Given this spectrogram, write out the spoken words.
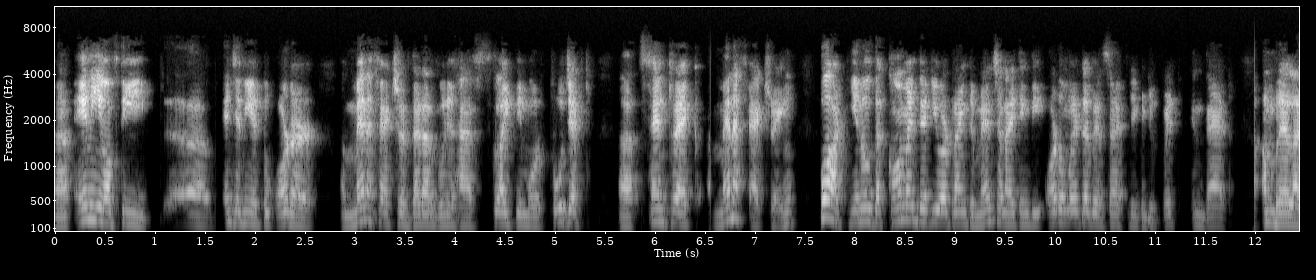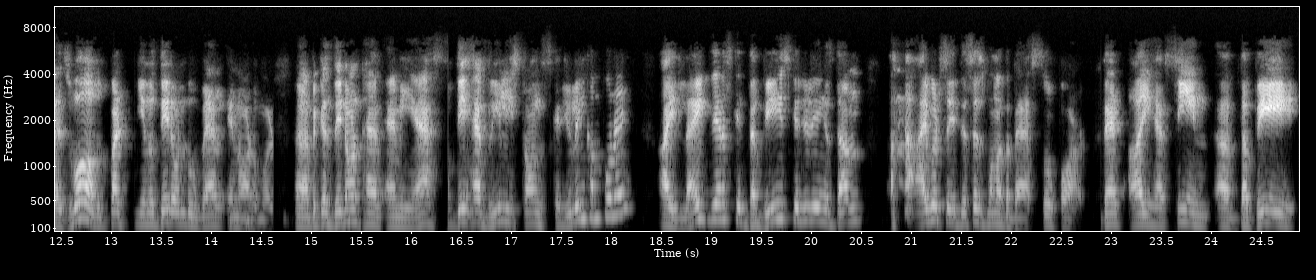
Uh, any of the uh, engineer to order manufacturers that are going to have slightly more project uh, centric manufacturing. But you know the comment that you are trying to mention, I think the automotive is actually going to fit in that umbrella as well. But you know they don't do well in automotive uh, because they don't have MES. They have really strong scheduling component. I like their the way scheduling is done. I would say this is one of the best so far that I have seen. Uh, the way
